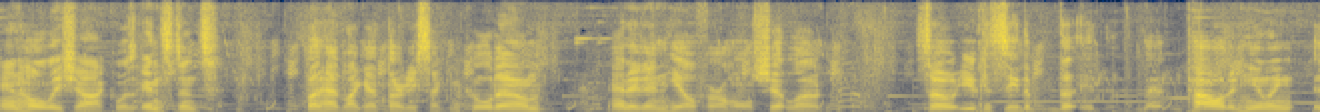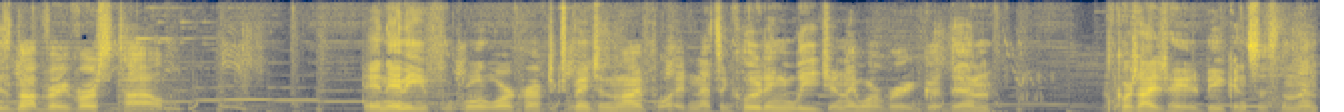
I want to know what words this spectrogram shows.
And Holy Shock was instant, but had like a 30 second cooldown, and it didn't heal for a whole shitload. So you can see the, the, it, the Paladin healing is not very versatile in any World of Warcraft expansion that I played, and that's including Legion. They weren't very good then. Of course, I just hated Beacon System then.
